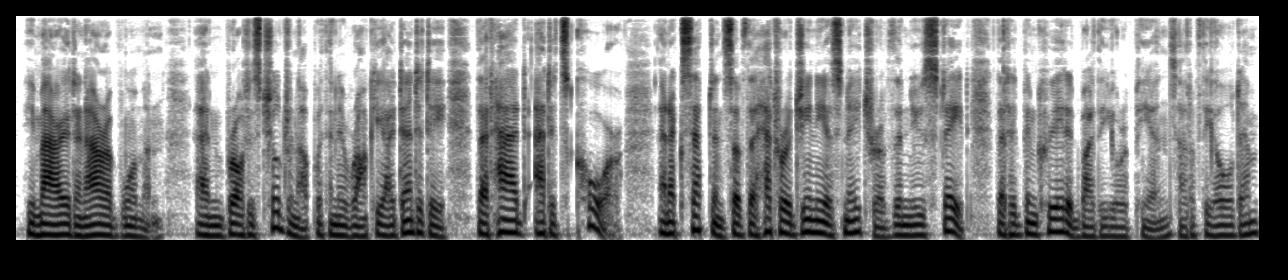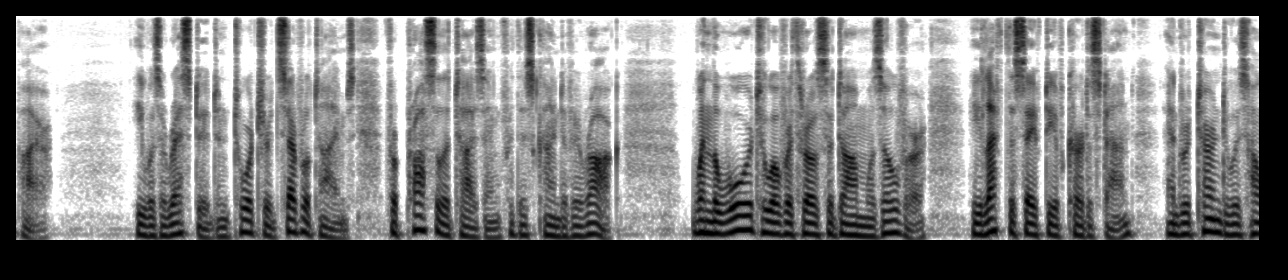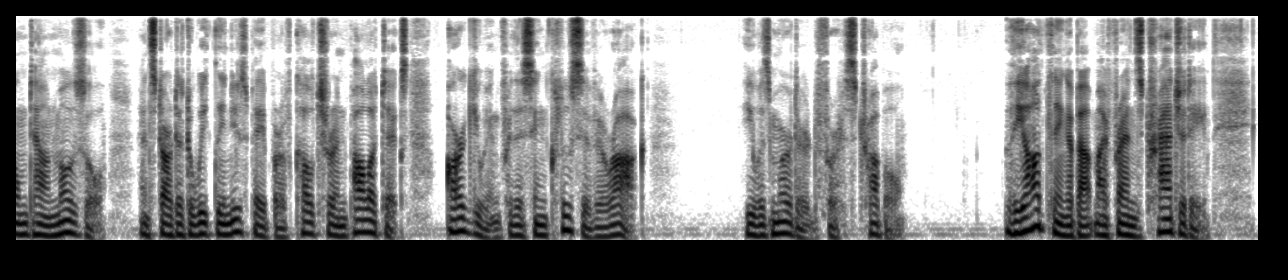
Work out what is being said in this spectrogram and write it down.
He married an Arab woman and brought his children up with an Iraqi identity that had at its core an acceptance of the heterogeneous nature of the new state that had been created by the Europeans out of the old empire. He was arrested and tortured several times for proselytizing for this kind of Iraq, when the war to overthrow Saddam was over, he left the safety of Kurdistan and returned to his hometown Mosul and started a weekly newspaper of culture and politics, arguing for this inclusive Iraq. He was murdered for his trouble. The odd thing about my friend's tragedy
